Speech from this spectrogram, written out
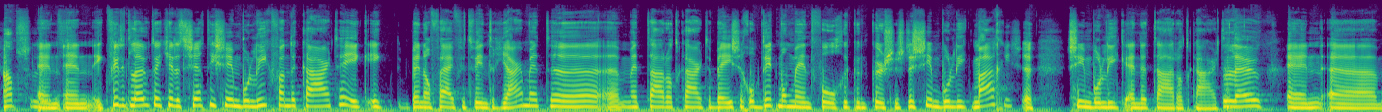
Absoluut. En, en ik vind het leuk dat je dat zegt, die symboliek van de kaarten. Ik, ik ben al 25 jaar met, eh, met tarotkaarten bezig. Op dit moment volg ik een cursus. De symboliek, magische symboliek en de tarotkaarten. Leuk. En ehm,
